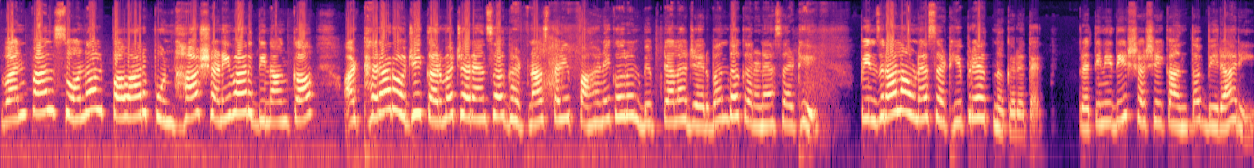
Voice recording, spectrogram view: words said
वनपाल सोनल पवार पुन्हा शनिवार दिनांक अठरा रोजी कर्मचाऱ्यांचं घटनास्थळी पाहणी करून बिबट्याला जेरबंद करण्यासाठी पिंजरा लावण्यासाठी प्रयत्न करत आहेत. प्रतिनिधी शशिकांत बिरारी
